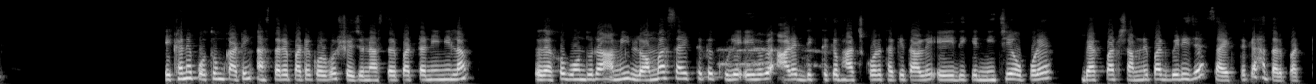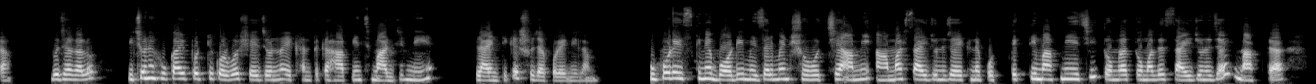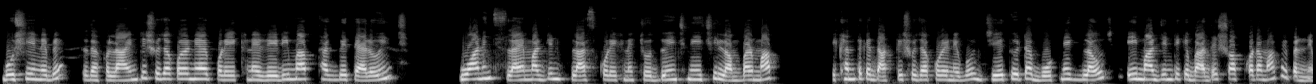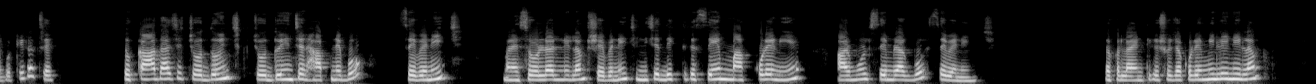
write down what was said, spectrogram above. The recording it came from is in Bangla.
এখানে প্রথম কাটিং আস্তারের পাটে করব, সেই জন্য আস্তারের পাটটা নিয়ে নিলাম। তো দেখো বন্ধুরা, আমি লম্বা সাইড থেকে খুলে এইভাবে আরেক দিক থেকে ভাঁজ করে থাকি, তাহলে এই দিকে নিচে, ওপরে ব্যাক পার্ট সামনের পার্ট বেরিয়ে যায় সাইড থেকে হাতার পাটটা। বোঝা গেল? পিছনে হুকাই পট্টি করব, সেই জন্য এখান থেকে হাফ ইঞ্চ মার্জিন নিয়ে লাইনটিকে সোজা করে নিলাম। উপরে স্ক্রিনে বডি মেজারমেন্ট শো হচ্ছে। আমি আমার সাইজ অনুযায়ী এখানে প্রত্যেকটি মাপ নিয়েছি। তোমরা তোমাদের সাইজ অনুযায়ী মাপটা বসিয়ে নেবে। তো দেখো লাইনটি সোজা করে নেওয়ার পরে এখানে রেডি মাপ থাকবে তেরো ইঞ্চ ওয়ান ইঞ্চ সেলাই মার্জিন প্লাস করে এখানে চোদ্দ ইঞ্চ নিয়েছি লম্বার মাপ এখান থেকে দাগটি সোজা করে নেব। যেহেতু এটা বোটনেক ব্লাউজ এই মার্জিনটিকে বাদে সব কটা মাপ এবার নেব, ঠিক আছে? তো কাঁধ আছে চোদ্দ ইঞ্চ চোদ্দ ইঞ্চের হাফ নেব সেভেন ইঞ্চ মানে শোল্ডার নিলাম সেভেন ইঞ্চ নিচের দিক থেকে সেম মাপ করে নিয়ে আরমোল সেম রাখব সেভেন ইঞ্চ দেখো লাইনটিকে সোজা করে মিলিয়ে নিলাম।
